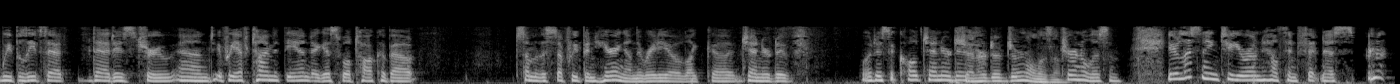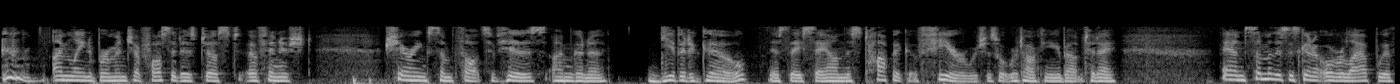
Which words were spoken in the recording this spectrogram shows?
we believe that that is true. And if we have time at the end, I guess we'll talk about some of the stuff we've been hearing on the radio, like uh, generative. What is it called? Generative. Generative journalism. Journalism. You're listening to your own health and fitness. I'm Layna Berman. Jeff Fawcett has just uh, finished sharing some thoughts of his. I'm going to give it a go, as they say, on this topic of fear, which is what we're talking about today. And some of this is going to overlap with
